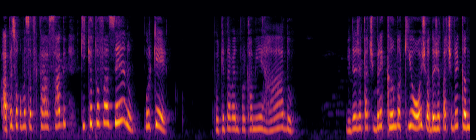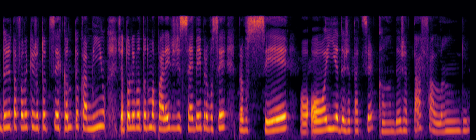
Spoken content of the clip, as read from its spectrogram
A pessoa começa a ficar, sabe? O que, que eu estou fazendo? Por quê? Porque estava indo por caminho errado. E Deus já tá te brecando aqui hoje, ó. Deus já tá te brecando. Deus já tá falando que eu já tô te cercando no teu caminho. Já tô levantando uma parede de sebe aí para você. para você. Ó, olha, Deus já tá te cercando. Deus já tá falando.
